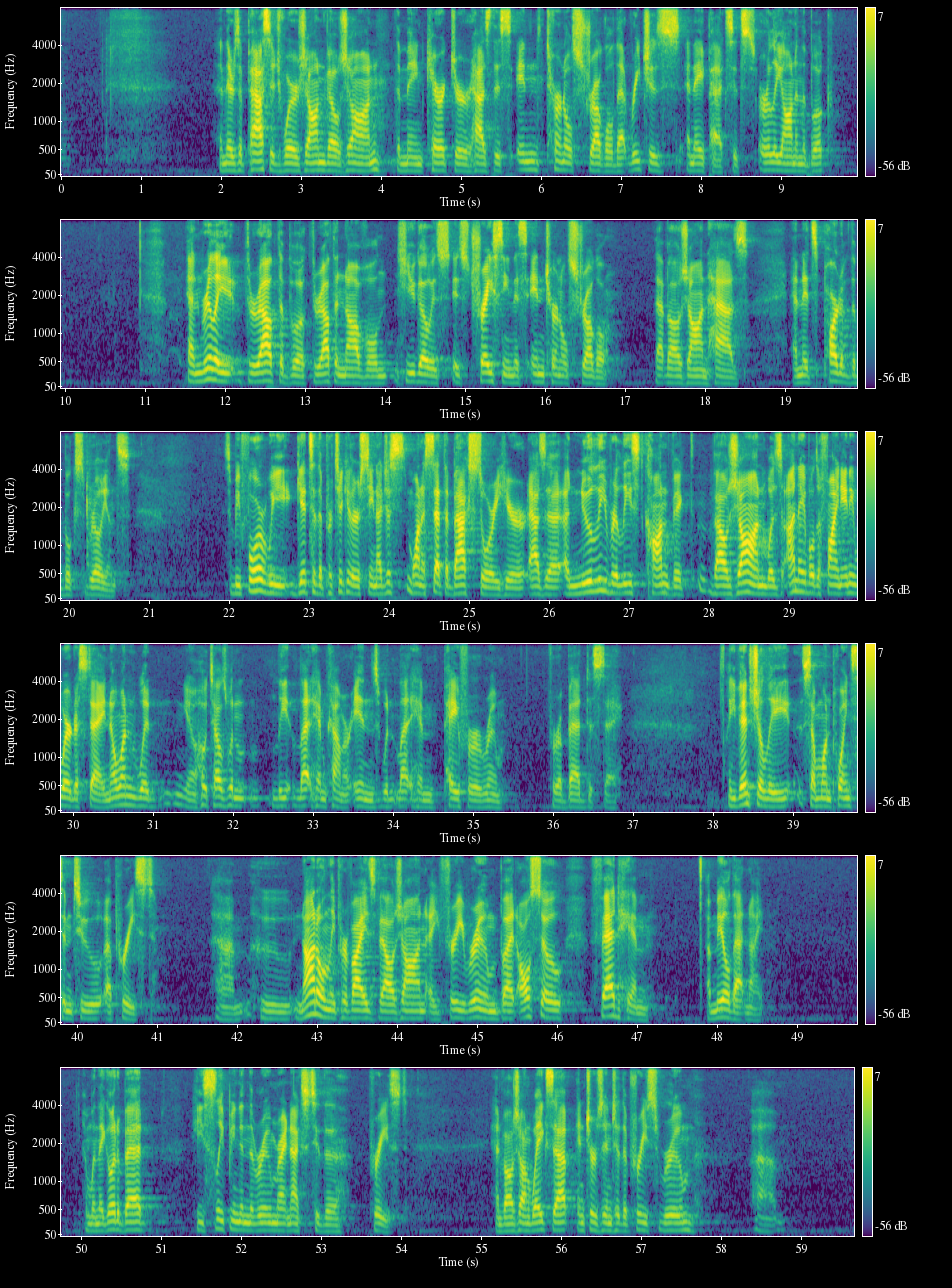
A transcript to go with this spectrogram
And there's a passage where Jean Valjean, the main character, has this internal struggle that reaches an apex. It's early on in the book. And really, throughout the book, throughout the novel, Hugo is, is tracing this internal struggle that Valjean has, and it's part of the book's brilliance. So, before we get to the particular scene, I just want to set the backstory here. As a, a, newly released convict, Valjean was unable to find anywhere to stay. No one would, you know, hotels wouldn't let him come, or inns wouldn't let him pay for a room, for a bed to stay. Eventually, someone points him to a priest um, who not only provides Valjean a free room, but also fed him a meal that night. And when they go to bed, he's sleeping in the room right next to the priest. And Valjean wakes up, enters into the priest's room, um,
